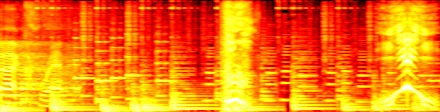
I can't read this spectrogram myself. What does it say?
ah, crap. Yay!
